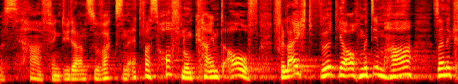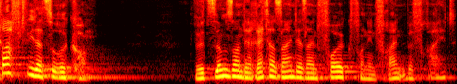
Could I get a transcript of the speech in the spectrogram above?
Das Haar fängt wieder an zu wachsen. Etwas Hoffnung keimt auf. Vielleicht wird ja auch mit dem Haar seine Kraft wieder zurückkommen. Wird Simson der Retter sein, der sein Volk von den Feinden befreit?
